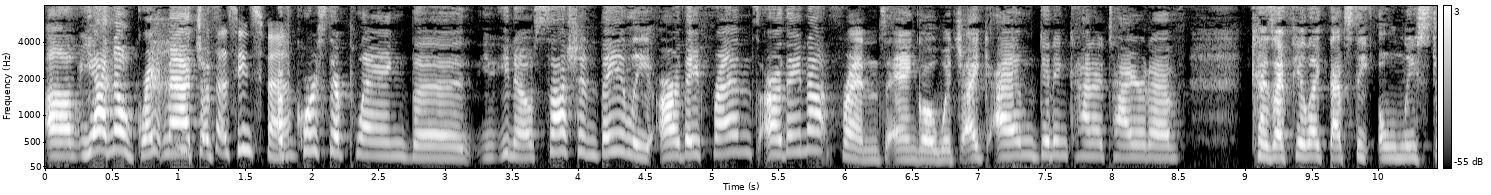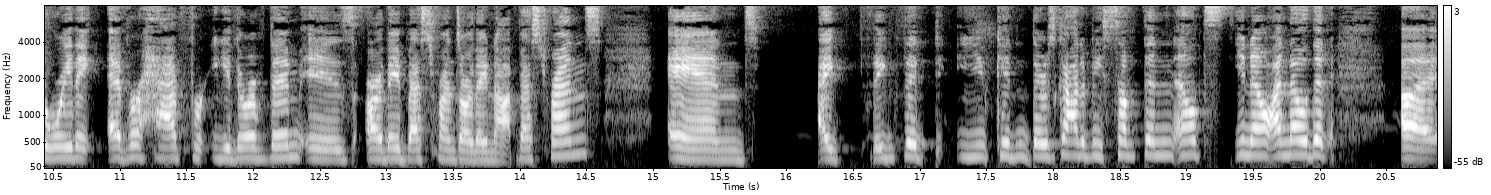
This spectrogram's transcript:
Um, yeah, no, great match. Of, That seems fair. Of course, they're playing the you you know Sasha and Bayley. Are they friends? Are they not friends? Angle, which I I'm getting kind of tired of because I feel like that's the only story they ever have for either of them is are they best friends? Are they not best friends? And I think that you can. There's got to be something else. You know, I know that. Uh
